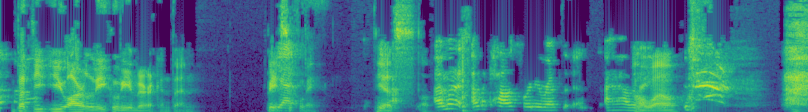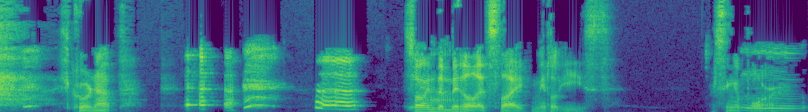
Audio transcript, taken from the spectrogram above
but you, you are legally american then basically. Yes, i'm a i'm a california resident. I have an oh wow. You've grown up. Uh, so in the middle it's like middle east or singapore. Mm,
